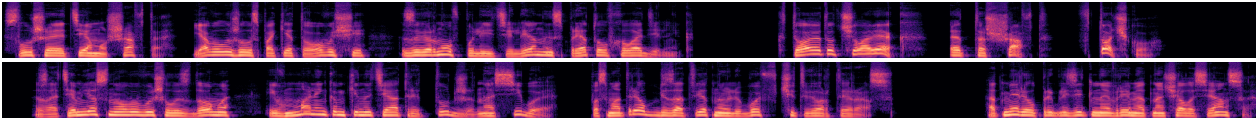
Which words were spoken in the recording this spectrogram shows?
Слушая тему «Шафта», я выложил из пакета овощи, завернул в полиэтилен и спрятал в холодильник. «Кто этот человек? Это Шафт. В точку!» Затем я снова вышел из дома и в маленьком кинотеатре тут же, на Сибуэ, посмотрел «Безответную любовь» в четвертый раз отмерил приблизительное время от начала сеанса,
